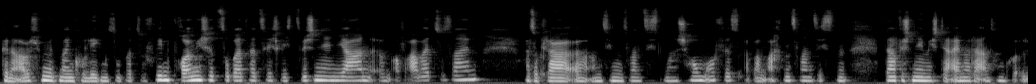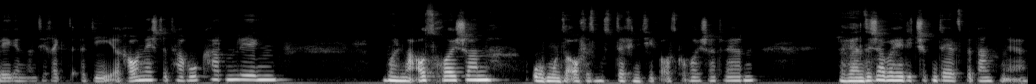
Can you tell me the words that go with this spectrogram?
Genau, aber ich bin mit meinen Kollegen super zufrieden. Freue mich jetzt sogar tatsächlich zwischen den Jahren ähm, auf Arbeit zu sein. Also klar, äh, am 27. mache ich Homeoffice, aber am 28. darf ich nämlich der ein oder anderen Kollegin dann direkt äh, die Rauhnächte Tarotkarten legen. Wollen mal ausräuchern. Oben unser Office muss definitiv ausgeräuchert werden. Da werden sich aber hier die Chippendales bedanken. Ey.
